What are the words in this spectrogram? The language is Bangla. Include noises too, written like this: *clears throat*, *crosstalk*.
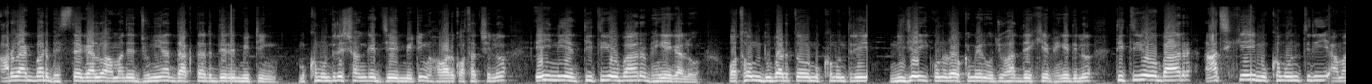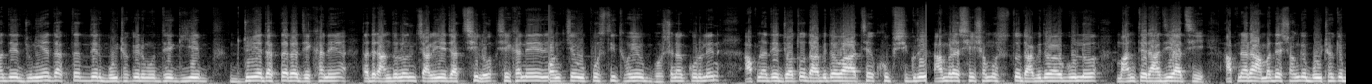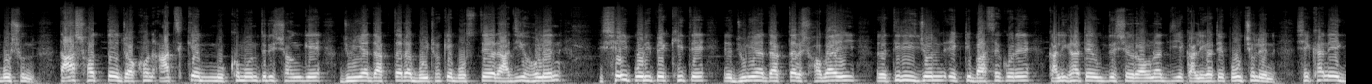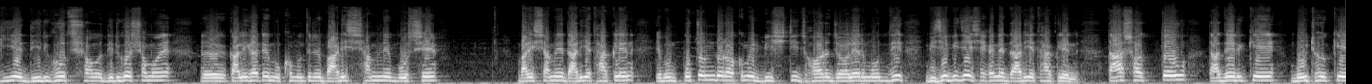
আরও একবার ভেস্তে গেল আমাদের জুনিয়র ডাক্তারদের মিটিং মুখ্যমন্ত্রীর সঙ্গে যে মিটিং হওয়ার কথা ছিল, এই নিয়ে তৃতীয়বার ভেঙে গেল। প্রথম দুবার তো মুখ্যমন্ত্রী নিজেই কোনো রকমের অজুহাত দেখিয়ে ভেঙে দিল। তৃতীয়বার আজকেই মুখ্যমন্ত্রী আমাদের জুনিয়র ডাক্তারদের বৈঠকের মধ্যে গিয়ে, জুনিয়র ডাক্তাররা যেখানে তাদের আন্দোলন চালিয়ে যাচ্ছিল, সেখানে মঞ্চে উপস্থিত হয়ে ঘোষণা করলেন, আপনাদের যত দাবি দেওয়া আছে খুব শীঘ্রই আমরা সেই সমস্ত দাবি দেওয়াগুলো মানতে রাজি আছি। আপনারা আমাদের সঙ্গে বৈঠকে বসুন। তা সত্ত্বেও যখন আজকে মুখ্যমন্ত্রীর সঙ্গে জুনিয়র ডাক্তাররা বৈঠকে বসতে রাজি হলেন সেই পরিপ্রেক্ষিতে জুনিয়র ডাক্তার সবাই তিরিশ জন একটি বাসে করে কালীঘাটের উদ্দেশ্যে রওনা দিয়ে কালীঘাটে পৌঁছলেন। সেখানে গিয়ে দীর্ঘ দীর্ঘ সময় কালীঘাটে মুখ্যমন্ত্রীর বাড়ির সামনে বসে, বাড়ির সামনে দাঁড়িয়ে থাকলেন এবং প্রচণ্ড রকমের বৃষ্টি, ঝড়, জলের মধ্যে ভিজে ভিজে সেখানে দাঁড়িয়ে থাকলেন। তা সত্ত্বেও তাদেরকে বৈঠকে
